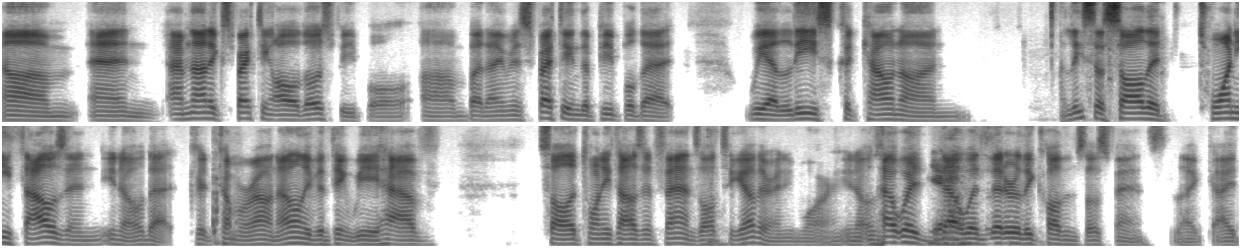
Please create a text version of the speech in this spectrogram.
Um, and I'm not expecting all of those people, um, but I'm expecting the people that we at least could count on at least a solid 20,000, you know, that could come around. I don't even think we have solid 20,000 fans altogether anymore. You know, that would, Yeah. that would literally call themselves fans. Like, I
